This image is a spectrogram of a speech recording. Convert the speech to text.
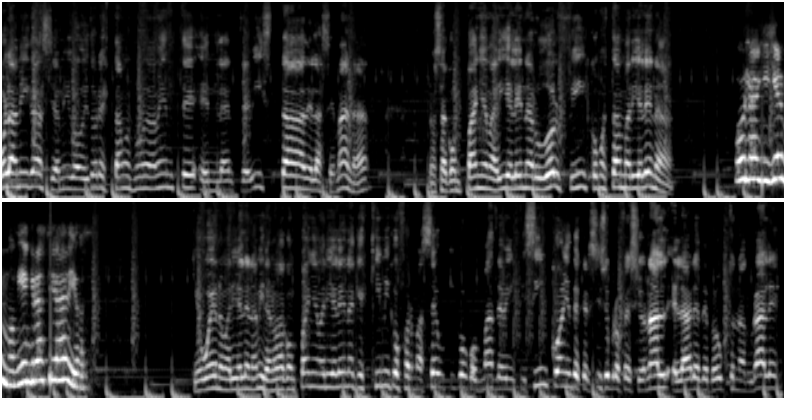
Hola amigas y amigos auditores, estamos nuevamente en la entrevista de la semana. Nos acompaña María Elena Rudolfi. ¿Cómo estás María Elena? Hola Guillermo, bien, gracias a Dios. Qué bueno María Elena. Mira, nos acompaña María Elena que es químico farmacéutico con más de 25 años de ejercicio profesional en la área de productos naturales,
